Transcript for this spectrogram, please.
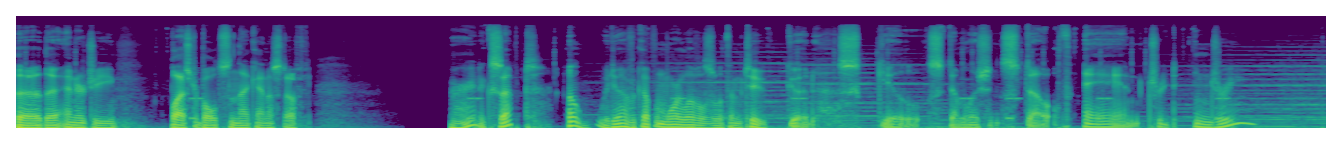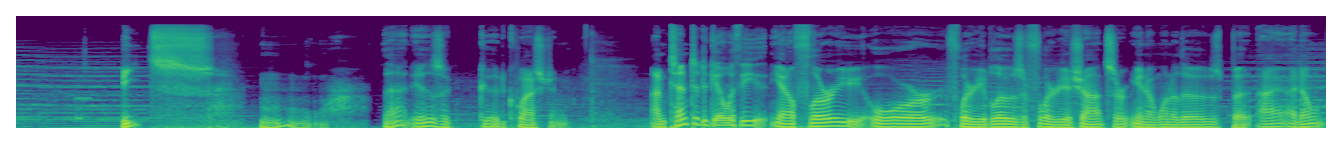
the, the energy blaster bolts and that kind of stuff. All right, except Oh, we do have a couple more levels with him too. Good. Skills, demolition, stealth, and treat injury. Beats. Ooh, that is a good question. I'm tempted to go with the, you know, flurry or flurry of blows or flurry of shots or, you know, one of those, but I, I don't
